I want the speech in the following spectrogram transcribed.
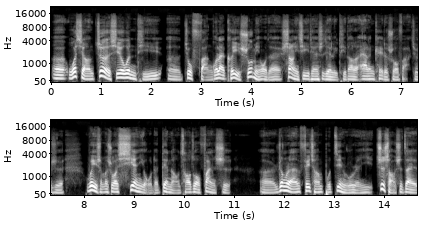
呃，我想这些问题，呃，就反过来可以说明我在上一期《一天世界》里提到的 Alan K 的说法，就是为什么说现有的电脑操作范式，呃，仍然非常不尽如人意，至少是在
